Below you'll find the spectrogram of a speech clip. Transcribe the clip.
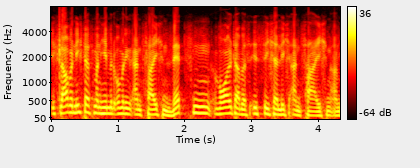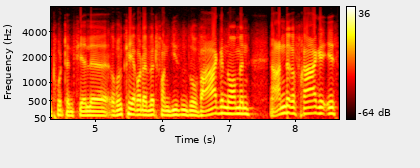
Ich glaube nicht, dass man hiermit unbedingt ein Zeichen setzen wollte, aber es ist sicherlich ein Zeichen an potenzielle Rückkehrer oder wird von diesen so wahrgenommen. Eine andere Frage ist,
